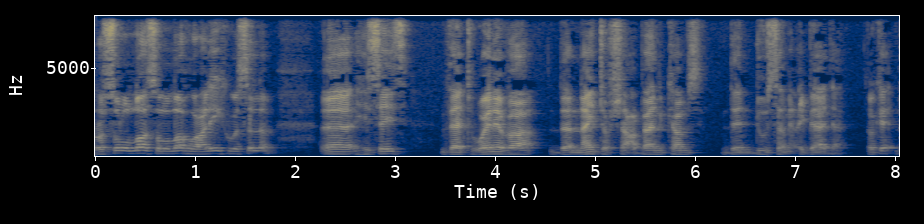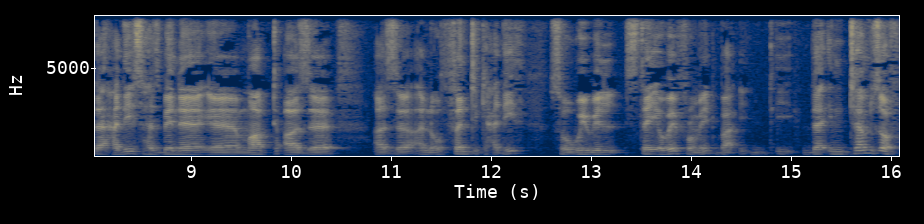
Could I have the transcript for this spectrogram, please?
Rasulullah sallallahu alayhi wasallam, uh, he says that whenever the night of Sha'ban comes, then do some ibadah. Okay, that hadith has been uh, uh, marked as a as a, an authentic hadith so we will stay away from it but the, in terms of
